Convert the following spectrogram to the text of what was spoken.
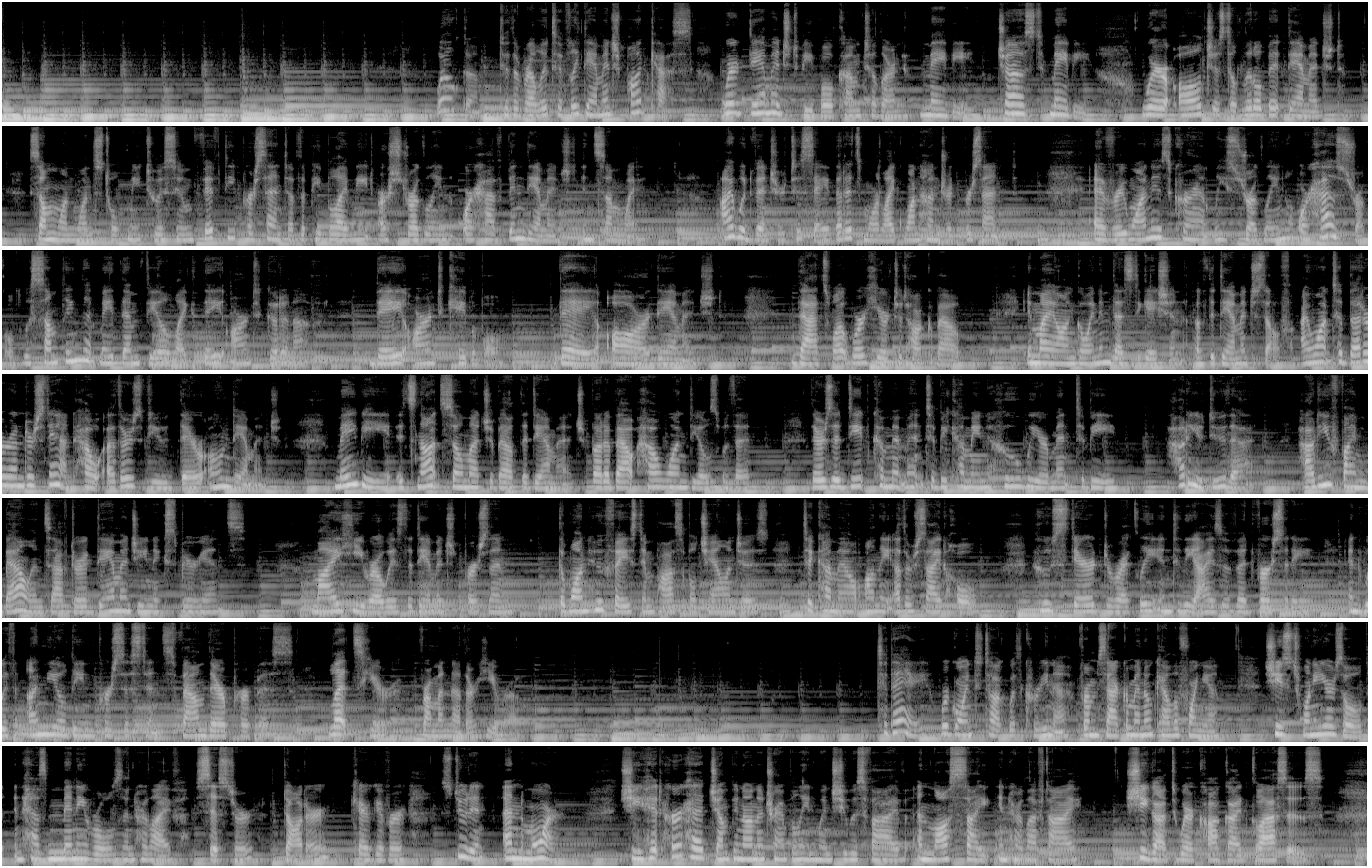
Welcome to the Relatively Damaged podcast, where damaged people come to learn maybe, just maybe, we're all just a little bit damaged. Someone once told me to assume 50% of the people I meet are struggling or have been damaged in some way. I would venture to say that it's more like 100%. Everyone is currently struggling or has struggled with something that made them feel like they aren't good enough. They aren't capable. They are damaged. That's what we're here to talk about. In my ongoing investigation of the damaged self, I want to better understand how others viewed their own damage. Maybe it's not so much about the damage, but about how one deals with it. There's a deep commitment to becoming who we are meant to be. How do you do that? How do you find balance after a damaging experience? My hero is the damaged person, the one who faced impossible challenges to come out on the other side whole, who stared directly into the eyes of adversity and with unyielding persistence found their purpose. Let's hear from another hero. Today, we're going to talk with Karina from Sacramento, California. She's 20 years old and has many roles in her life sister, daughter, caregiver, student, and more. She hit her head jumping on a trampoline when she was five and lost sight in her left eye. She got to wear cockeyed glasses.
